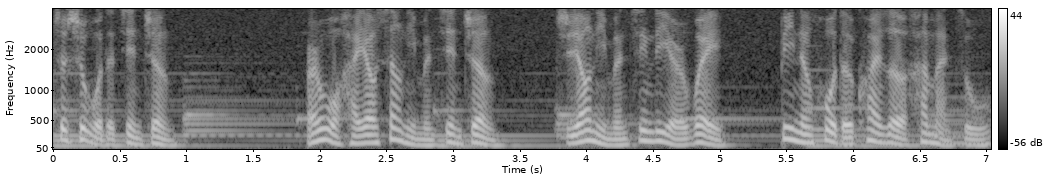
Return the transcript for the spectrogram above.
这是我的见证，而我还要向你们见证，只要你们尽力而为，必能获得快乐和满足。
